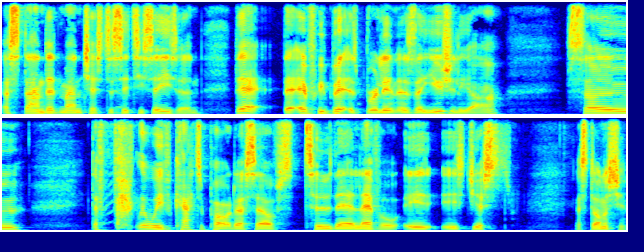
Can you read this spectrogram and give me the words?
a standard Manchester City season. They're they're every bit as brilliant as they usually are. So the fact that we've catapulted ourselves to their level is, is just astonishing.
